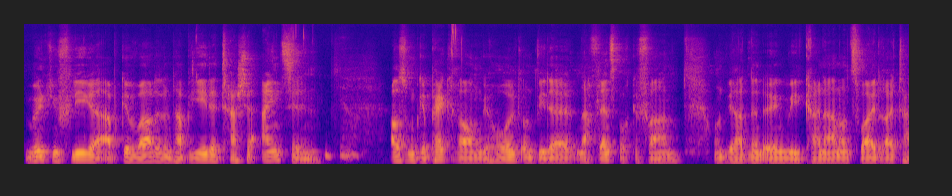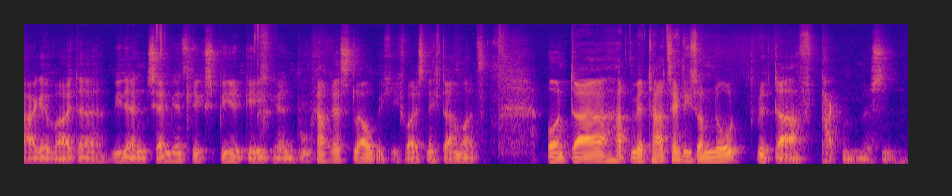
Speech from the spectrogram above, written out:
Münchenflieger abgewartet und habe jede Tasche einzeln aus dem Gepäckraum geholt und wieder nach Flensburg gefahren. Und wir hatten dann irgendwie, keine Ahnung, zwei, drei Tage weiter wieder ein Champions League-Spiel gegen Bukarest, glaube ich. Ich weiß nicht damals. Und da hatten wir tatsächlich so einen Notbedarf packen müssen.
